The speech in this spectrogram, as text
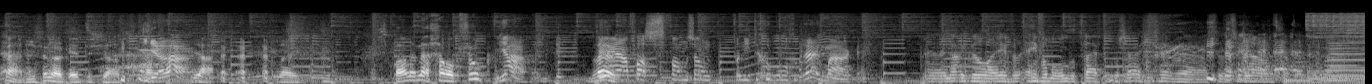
Ja, die zijn ook enthousiast. Ja. Ja, leuk. Spannend. Nou, gaan we op zoek. Ja. Wil Leuk. jij alvast van zo'n van die tegoedbon gebruik maken? Eh, nou, ik wil even een van de 150 massages hebben. Als we dat.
